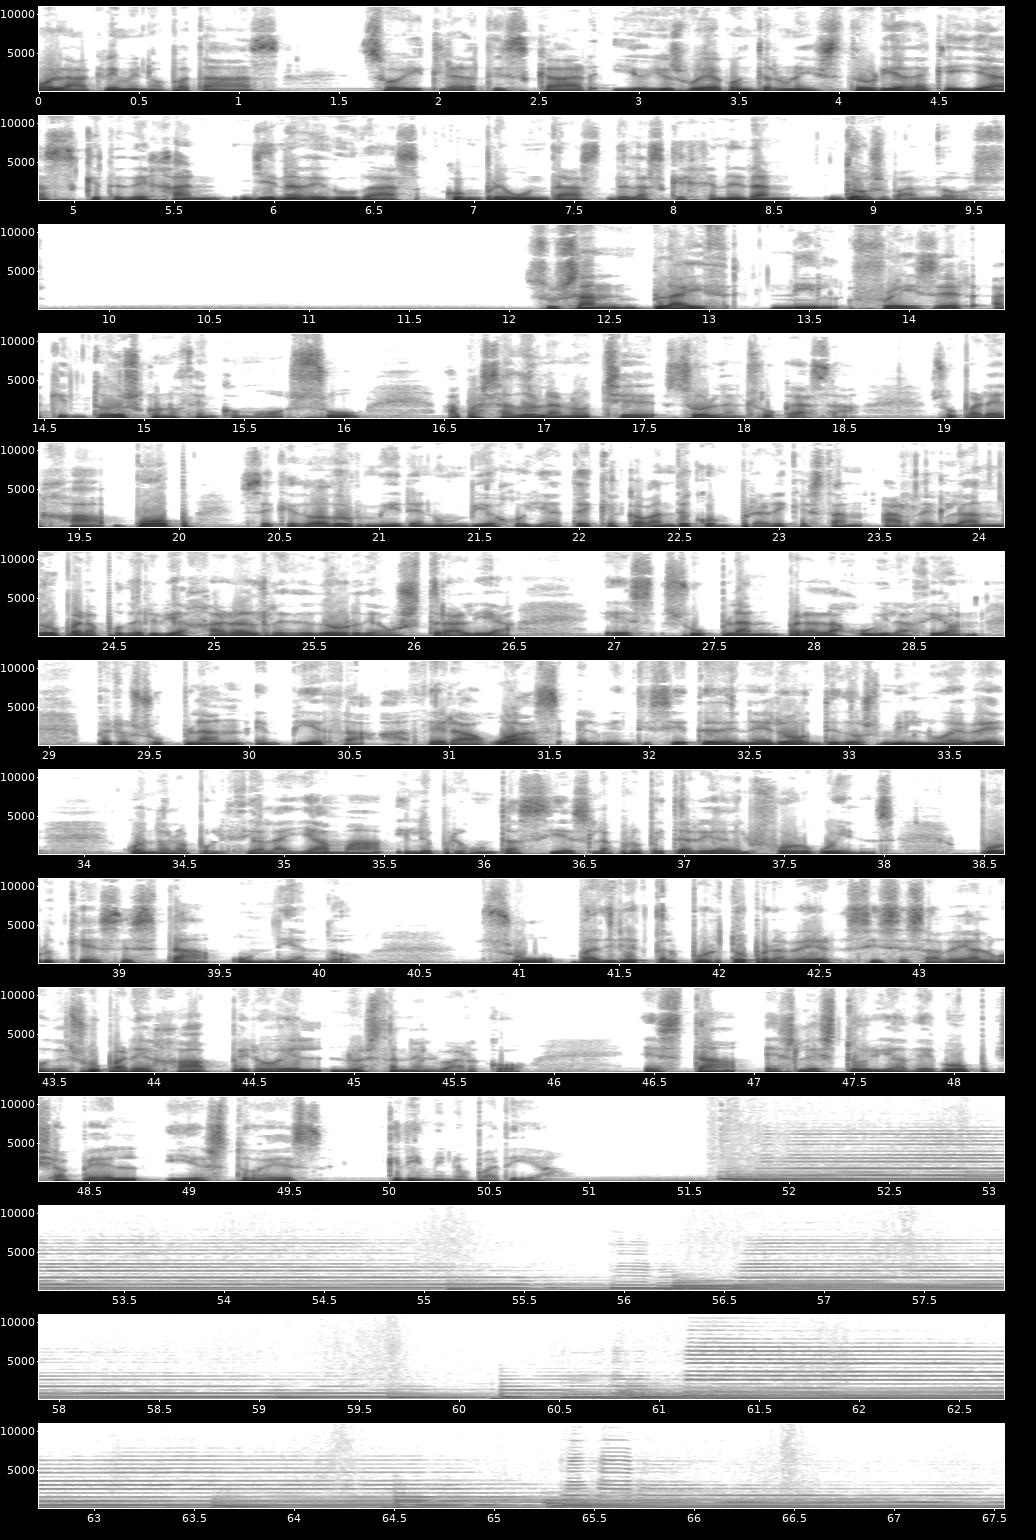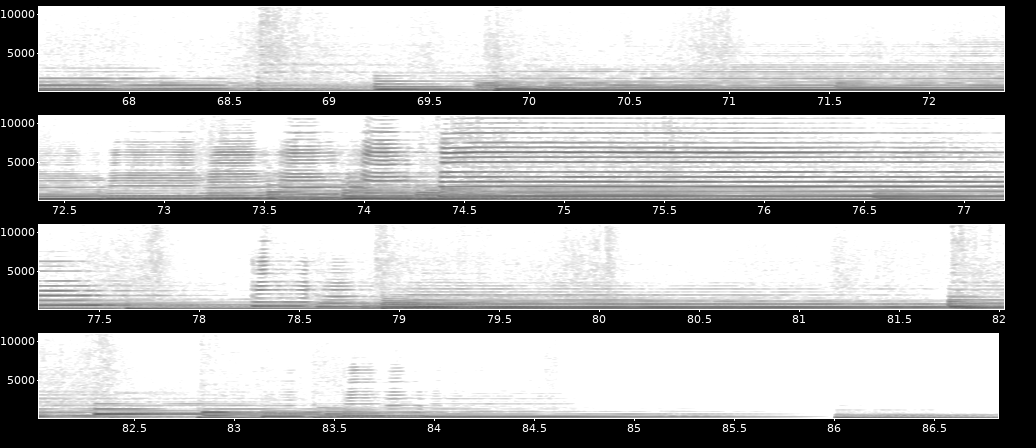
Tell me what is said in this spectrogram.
Hola, criminópatas. Soy Clara Tiscar y hoy os voy a contar una historia de aquellas que te dejan llena de dudas, con preguntas de las que generan dos bandos. Susan Blythe Neil Fraser, a quien todos conocen como Sue, ha pasado la noche sola en su casa. Su pareja, Bob, se quedó a dormir en un viejo yate que acaban de comprar y que están arreglando para poder viajar alrededor de Australia. Es su plan para la jubilación, pero su plan empieza a hacer aguas el 27 de enero de 2009 cuando la policía la llama y le pregunta si es la propietaria del Four Winds, porque se está hundiendo. Sue va directa al puerto para ver si se sabe algo de su pareja, pero él no está en el barco. Esta es la historia de Bob Chappelle y esto es Criminopatía.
